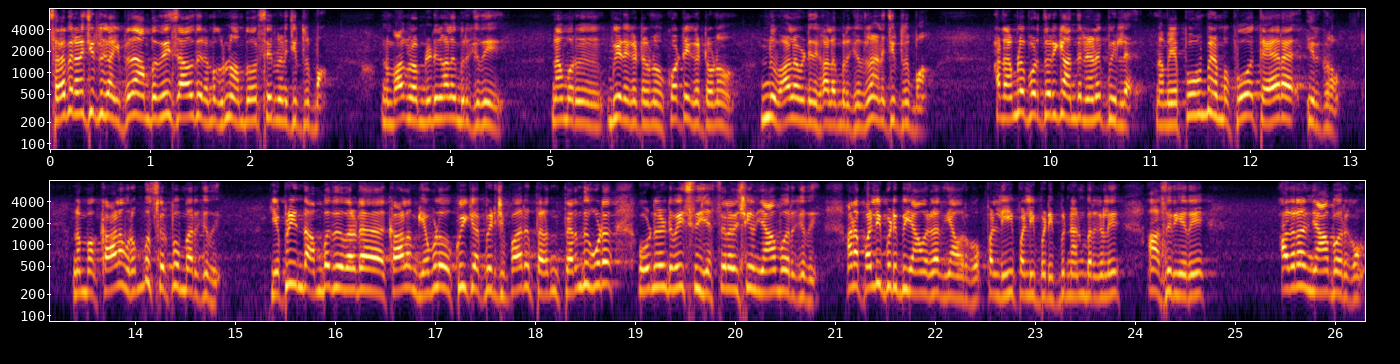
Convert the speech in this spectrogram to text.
சில பேர் நினச்சிட்டு இருக்காங்க இப்போ தான் ஐம்பது வயசு ஆகுது நமக்கு இன்னும் ஐம்பது வருஷம் நினச்சிட்டு இருப்பான். நம்ம வாழ்க்கை நெடுங்காலம் இருக்குது. நம்ம ஒரு வீடை கட்டணும் கோட்டை கட்டணும் இன்னும் வாழ வேண்டியது காலம் இருக்குதுலாம் நினச்சிட்டு இருப்பான் ஆனால் நம்மளை பொறுத்த வரைக்கும் அந்த நினைப்பு இல்லை. நம்ம எப்போவுமே நம்ம போக தயாராக இருக்கிறோம். நம்ம காலம் ரொம்ப சொற்பமாக இருக்குது. எப்படி இந்த ஐம்பது வருட காலம் எவ்வளோ குயிக்காக போயிடுச்சு பாரு பிறந்து பிறந்து கூட ஒன்று ரெண்டு வயசு சில விஷயங்கள் ஞாபகம் இருக்குது. ஆனால் பள்ளி படிப்பு ஞாபகம் எல்லாத்தையும் ஞாபகம் இருக்கும். பள்ளி பள்ளி படிப்பு நண்பர்கள் ஆசிரியர் அதெல்லாம் ஞாபகம் இருக்கும்.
